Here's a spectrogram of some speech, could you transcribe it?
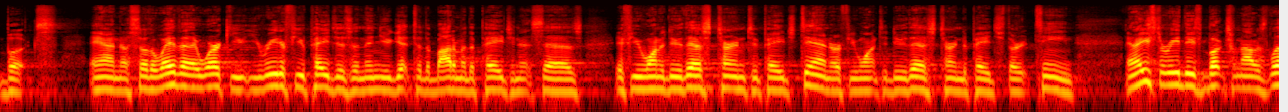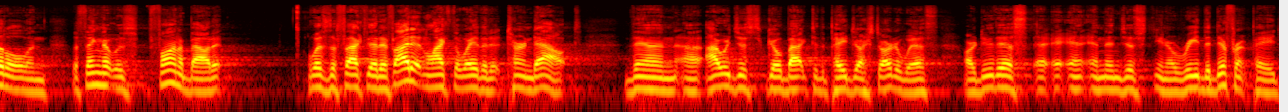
books. And uh, so the way that they work, you, you read a few pages and then you get to the bottom of the page and it says, if you want to do this, turn to page 10, or if you want to do this, turn to page 13. And I used to read these books when I was little, and the thing that was fun about it was the fact that if I didn't like the way that it turned out, then uh, I would just go back to the page I started with or do this and, and, then just, you know, read the different page.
